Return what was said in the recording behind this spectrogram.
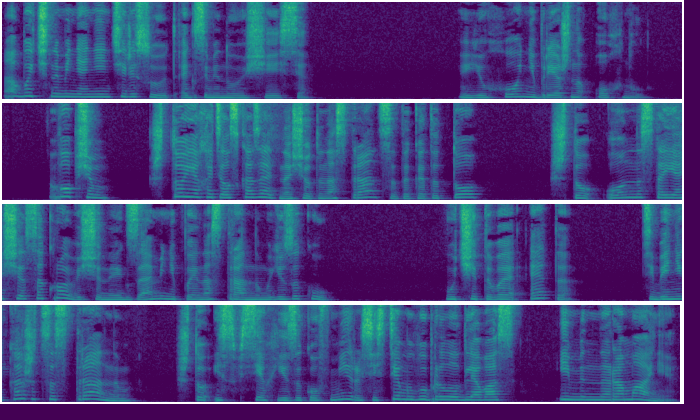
Обычно меня не интересуют экзаменующиеся». Юхо небрежно охнул. «В общем, что я хотел сказать насчет иностранца, так это то, что он настоящее сокровище на экзамене по иностранному языку. Учитывая это, тебе не кажется странным, что из всех языков мира система выбрала для вас именно романе?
